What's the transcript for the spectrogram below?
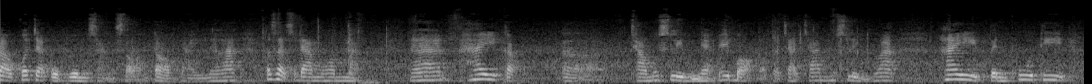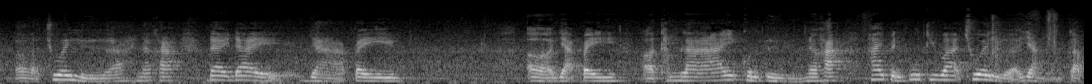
เราก็จะอบรมสั่งสอนต่อไปนะคะพระศาสดามูฮัมหมัด นะให้กับชาวมุสลิมเนี่ยได้บอกกับประชาชาติมุสลิมว่าให้เป็นผู้ที่ช่วยเหลือนะคะได้ได้อย่าไปอย่าไปทำร้ายคนอื่นนะคะให้เป็นผู้ที่ว่าช่วยเหลืออย่างกับ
